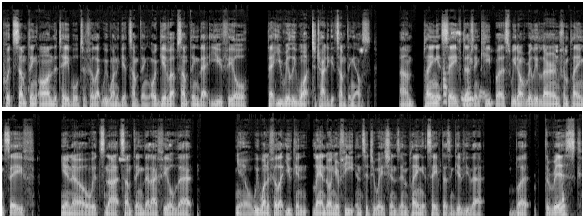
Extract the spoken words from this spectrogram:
put something on the table to feel like we want to get something or give up something that you feel that you really want to try to get something else. Um, playing it Absolutely. safe doesn't keep us. We don't really learn from playing safe. You know, it's not something that I feel that, you know, we want to feel like you can land on your feet in situations and playing it safe doesn't give you that. But the risk,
